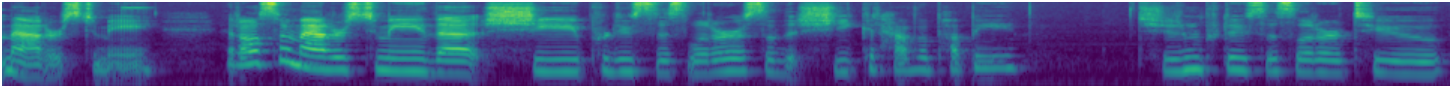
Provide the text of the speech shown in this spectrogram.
matters to me. It also matters to me that she produced this litter so that she could have a puppy. She didn't produce this litter to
